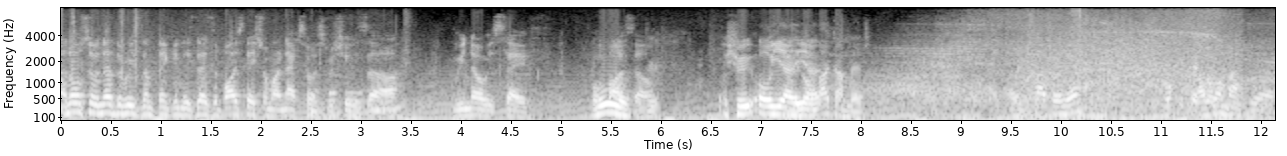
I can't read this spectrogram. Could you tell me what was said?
And also another reason I'm thinking is there's a buy station right next to us, which is uh we know is safe for Ooh. fire sale. Oh, should we? Oh yeah, yeah. back, on Uh, Cypher in there? I'll come back. Yeah.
